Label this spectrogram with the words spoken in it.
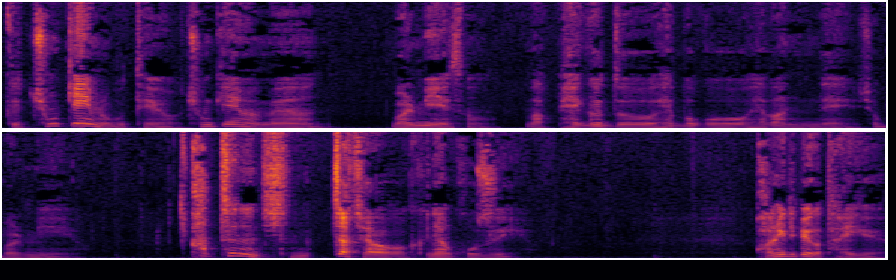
그 총 게임을 못 해요. 총 게임 하면 멀미해서 막 배그도 해보고 해봤는데 저 멀미해요. 카트는 진짜 제가 그냥 고수예요. 광일이 빼고 다 이겨요.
